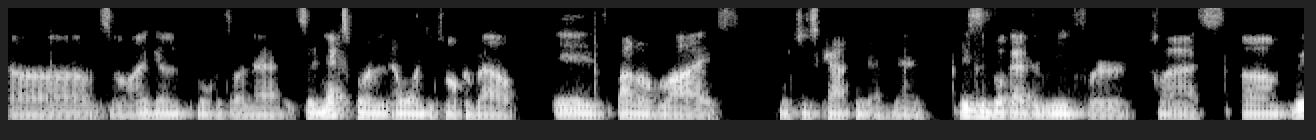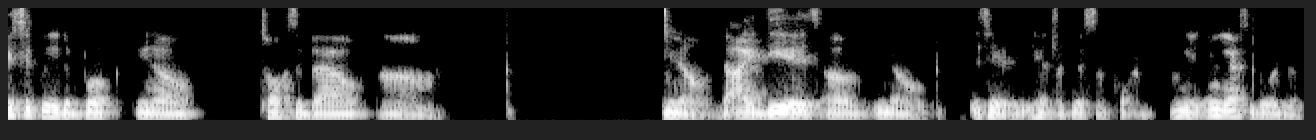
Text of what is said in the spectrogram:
um, so I gotta focus on that. So next one I wanted to talk about is Bottle of Lies, which is Katherine Eban. This is a book I had to read for class. Um, basically, the book, you know, talks about um, you know, the ideas of, you know, it's here, he has like this important. I mean, you have to go to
